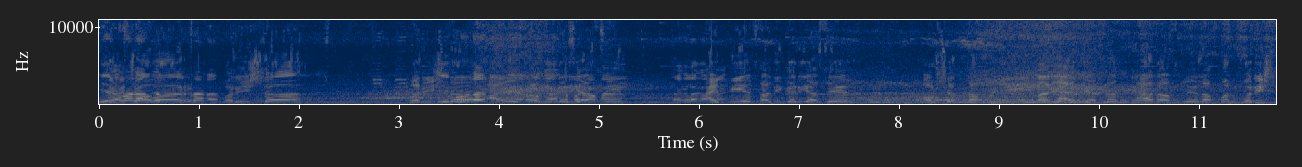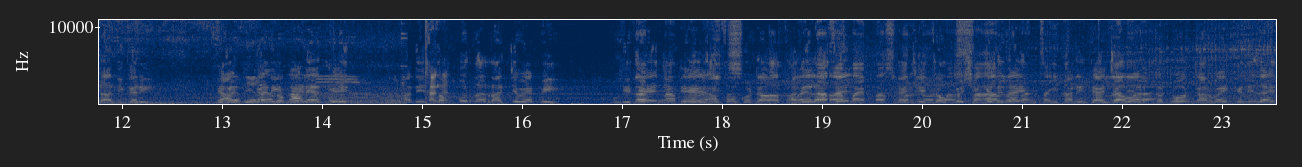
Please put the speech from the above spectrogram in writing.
त्याच्यावर. वरिष्ठ वरिष्ठ आय. पी एस अधिकारी असेल औषधता पहिली कायद्याचं ज्ञान असलेला पण वरिष्ठ अधिकारी या ठिकाणी तो काम देण्यात येईल आणि संपूर्ण राज्यव्यापी तिथे असं घोटाळा झालेला असेल त्याची चौकशी केली जाईल आणि त्याच्यावर. कठोर कारवाई केली जाईल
